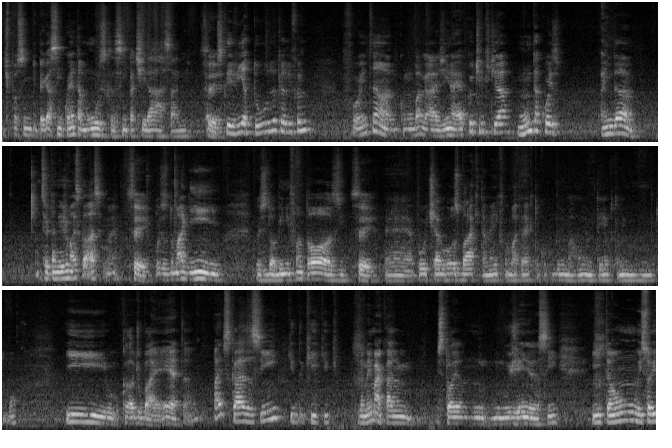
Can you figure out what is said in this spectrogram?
tipo assim, de pegar 50 músicas, assim, pra tirar, sabe? Então eu escrevia tudo, aquilo ali foi, foi entrando como bagagem. E na época eu tive que tirar muita coisa, ainda sertanejo mais clássico, né? Sei, Coisas do Maguinho, coisas do Albino Infantose, sei. é, pô, o Thiago Rosbach também, que foi um bateria que tocou com o Bruno Marrone um tempo, também muito bom. E o Cláudio Baeta, vários caras assim, que, que, que, que também marcaram história no, no gênero assim. Então isso aí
